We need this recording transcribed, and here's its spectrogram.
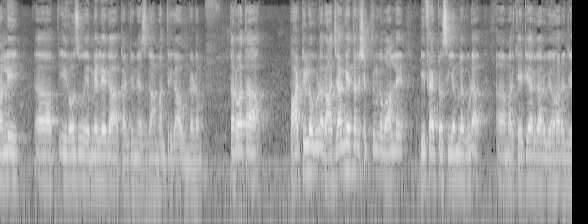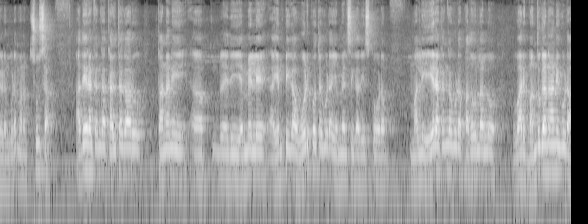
మళ్ళీ ఈరోజు ఎమ్మెల్యేగా కంటిన్యూస్గా మంత్రిగా ఉండడం. తర్వాత పార్టీలో కూడా రాజ్యాంగేతర శక్తులుగా వాళ్ళే డిఫాక్టో సీఎంలో కూడా మరి కేటీఆర్ గారు వ్యవహారం చేయడం కూడా మనం చూసాం. అదే రకంగా కవిత గారు తనని ఇది ఎమ్మెల్యే ఎంపీగా ఓడిపోతే కూడా ఎమ్మెల్సీగా తీసుకోవడం మళ్ళీ ఏ రకంగా కూడా పదవులలో వారి బంధుగణాన్ని కూడా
